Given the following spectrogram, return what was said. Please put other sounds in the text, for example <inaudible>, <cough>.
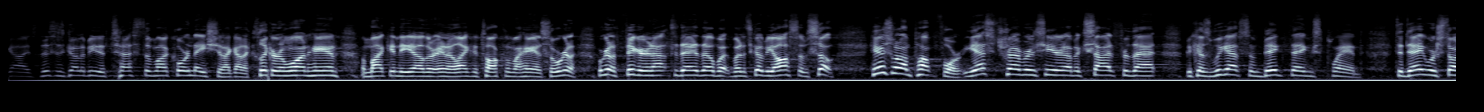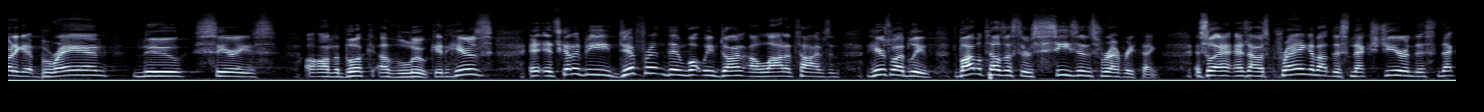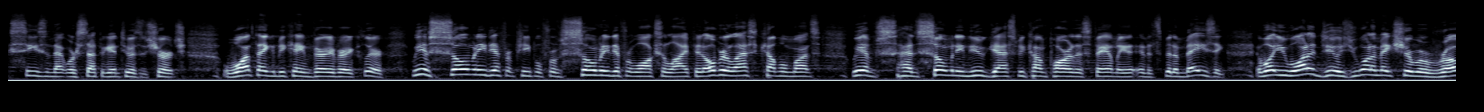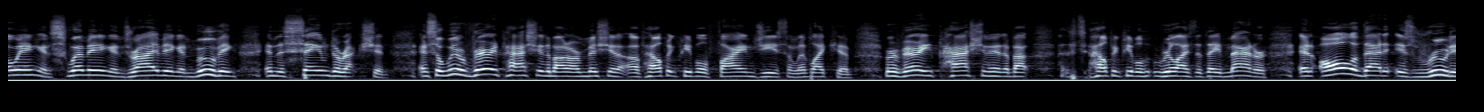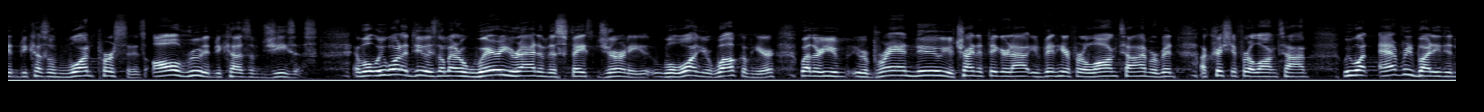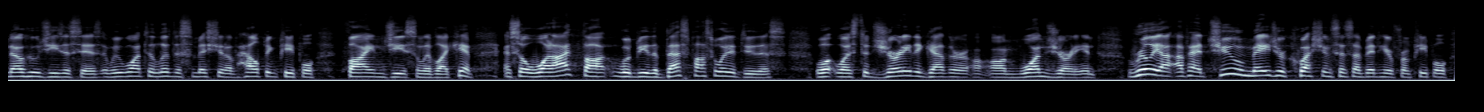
right, guys, this is going to be the test of my coordination. I got a clicker in one hand, a mic in the other, and I like to talk with my hands. So we're gonna we're gonna figure it out today, though. But but it's to be awesome. So here's what I'm pumped for. Yes, Trevor's here. I'm excited for that because we got some big things planned. Today we're starting a brand new series on the book of Luke. And here's, it's going to be different than what we've done a lot of times. And here's what I believe the Bible tells us there's seasons for everything. And so as I was praying about this next year and this next season that we're stepping into as a church, one thing became very, very clear. We have so many different people from so many different walks of life. And over the last couple months, we have had so many new guests become part of this family, and it's been amazing. And what you want to do is you want to make sure we're rowing and swimming and driving and moving in the same direction. And so we were very passionate about our mission of helping people find Jesus and live like Him. We're very passionate about helping people realize that they matter. And all of that is rooted because of one person. It's all rooted because of Jesus. And what we want to do is no matter where you're at in this faith journey, well, one, you're welcome here. Whether you, are brand new, you're trying to figure it out, you've been here for a long time or been a Christian for a long time, we want everybody to know who Jesus is. And we want to live this mission of helping people find Jesus and live like Him. And so, what I thought would be the best possible way to do this was to journey together on one journey. And really, I've had two major questions since I've been here from people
